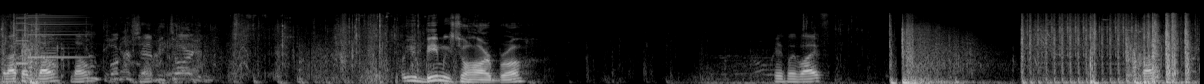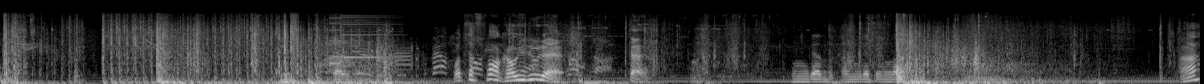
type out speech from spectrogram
Bracket down, down. Fuckers have me targeted. Why are you beaming so hard, bro? Down. Down. What the fuck? How you do that? Well I'm, get, I'm getting locked. Huh?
